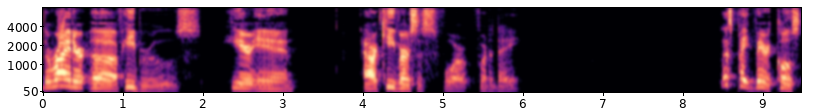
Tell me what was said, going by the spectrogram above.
The writer of Hebrews, here in our key verses for, for today, let's pay very close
